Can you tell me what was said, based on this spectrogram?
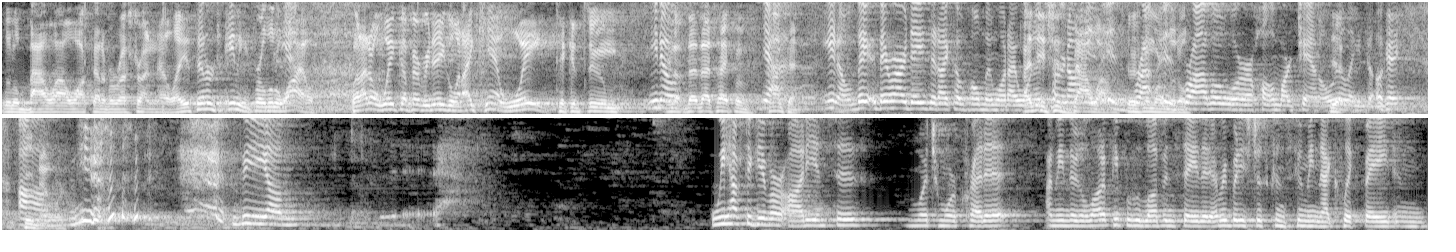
little Bow Wow walked out of a restaurant in LA. It's entertaining for a little yeah. while. But I don't wake up every day going, I can't wait to consume you know, you know that, that, type of yeah, content. You know, there, there, are days that I come home and what I want to turn on is, is, Bra- no is Bravo or Hallmark Channel, yeah. really. Okay. Food um, Network. You know, the, um, we have to give our audiences much more credit I mean, there's a lot of people who love and say that everybody's just consuming that clickbait and,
